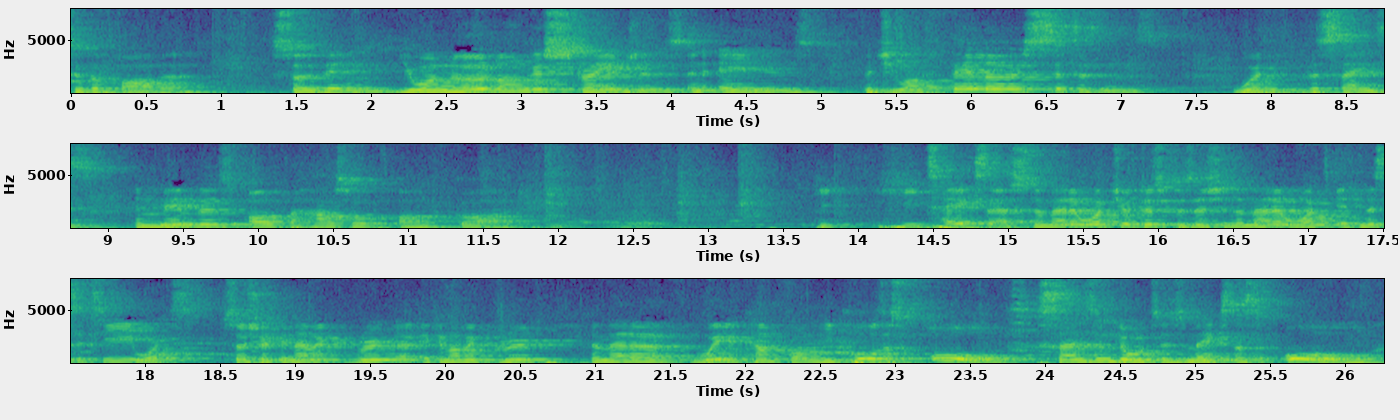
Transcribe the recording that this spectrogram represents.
to the Father. So then, you are no longer strangers and aliens, but you are fellow citizens with the saints and members of the household of God. He, he takes us, no matter what your disposition, no matter what ethnicity, what socioeconomic group, uh, economic group, no matter where you come from, he calls us all sons and daughters, makes us all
